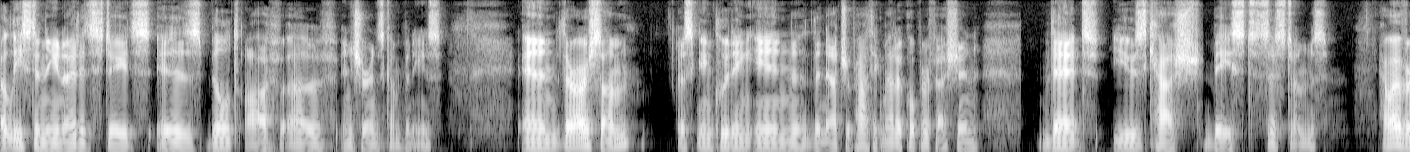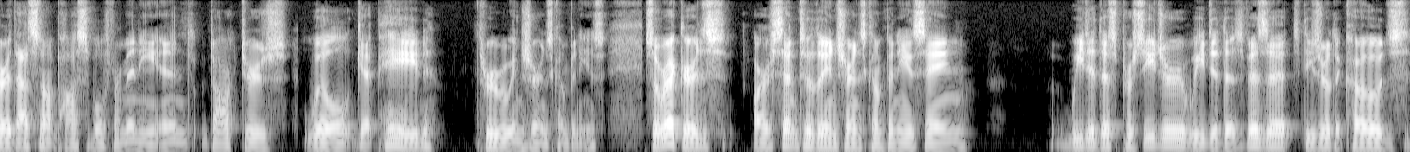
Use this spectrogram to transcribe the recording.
at least in the United States, is built off of insurance companies. And there are some, including in the naturopathic medical profession, that use cash based systems. However, that's not possible for many, and doctors will get paid through insurance companies. So records are sent to the insurance companies saying, We did this procedure, we did this visit, these are the codes,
